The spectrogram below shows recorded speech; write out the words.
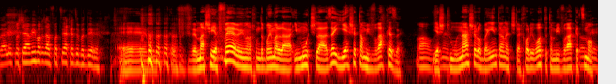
והיה לי שלושה ימים עכשיו לפצח את זה בדרך. אמ, ומה שיפה, אם אנחנו מדברים על האימות של הזה, יש את המברק הזה. וואו. יש באמת. תמונה שלו באינטרנט שאתה יכול לראות את המברק עצמו. אוקיי.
